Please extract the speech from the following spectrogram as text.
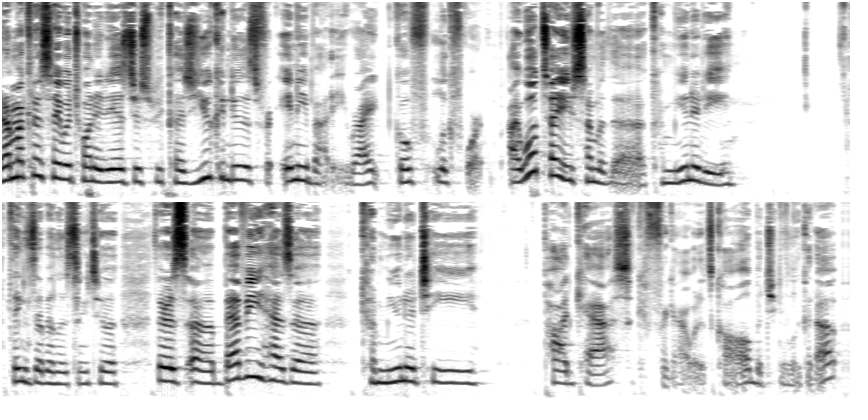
and I'm not going to say which one it is just because you can do this for anybody, right? Go look for it. I will tell you some of the community things I've been listening to. There's uh, Bevy has a community podcast. I forgot what it's called, but you can look it up.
